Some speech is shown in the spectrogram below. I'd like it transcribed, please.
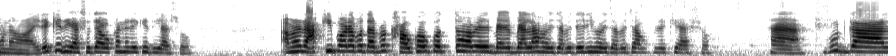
মনে হয়। রেখে দিয়ে আসো, যাও, ওখানে রেখে দিয়ে আসো। আমরা রাখি পরাবো, তারপর খাও খাও করতে হবে বেলা হয়ে যাবে, দেরি হয়ে যাবে, যাও, রেখে আসো। হ্যাঁ গুড গার্ল।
